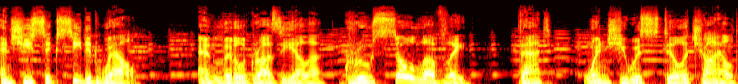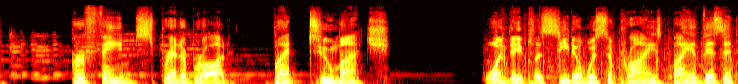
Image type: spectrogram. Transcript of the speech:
And she succeeded well. And little Graziella grew so lovely that, when she was still a child, her fame spread abroad, but too much. One day, Placida was surprised by a visit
